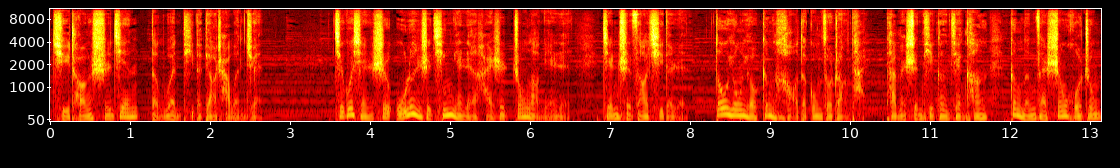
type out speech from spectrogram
起床时间等问题的调查问卷。结果显示，无论是青年人还是中老年人，坚持早起的人都拥有更好的工作状态。他们身体更健康，更能在生活中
